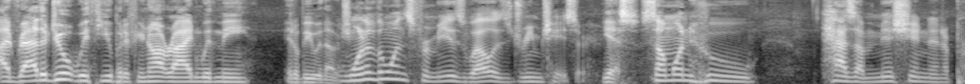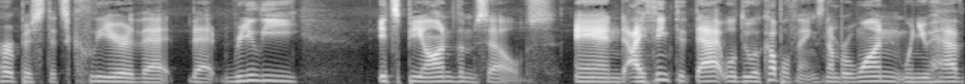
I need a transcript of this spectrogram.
I'd rather do it with you, but if you're not riding with me, it'll be without you. One of the ones for me as well is Dream Chaser. Yes. Someone who has a mission and a purpose that's clear that that really it's beyond themselves. And I think that that will do a couple things. Number one, when you have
